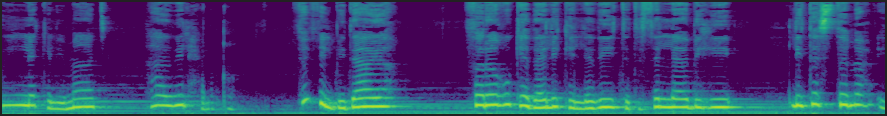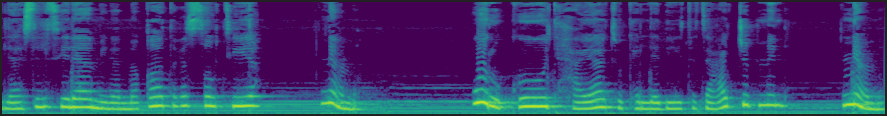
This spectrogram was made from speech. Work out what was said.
كل كلمات هذه الحلقة. ففي البداية فراغك ذلك الذي تتسلى به لتستمع إلى سلسلة من المقاطع الصوتية نعمة. وركود حياتك الذي تتعجب منه نعمة.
